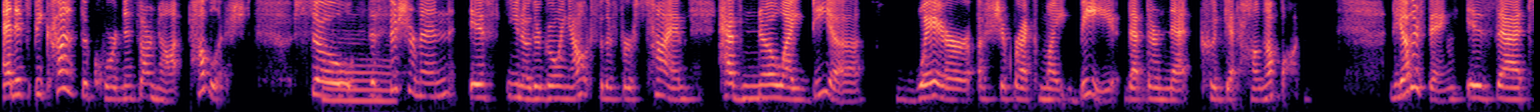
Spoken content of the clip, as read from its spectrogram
And it's because the coordinates are not published. So mm. the fishermen, if you know they're going out for the first time, have no idea where a shipwreck might be that their net could get hung up on. The other thing is that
